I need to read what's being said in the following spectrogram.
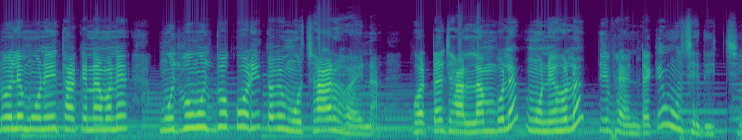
নইলে মনেই থাকে না মানে মুজবো মুছবো করি, তবে মোছা আর হয় না। ঘরটা ঝাড়লাম বলে মনে হলো তে ফ্যানটাকে মুছে দিচ্ছি।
